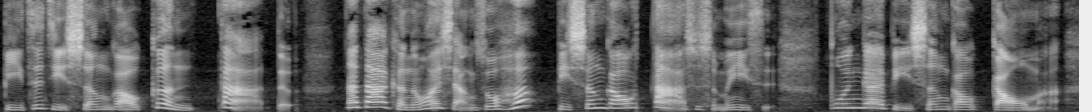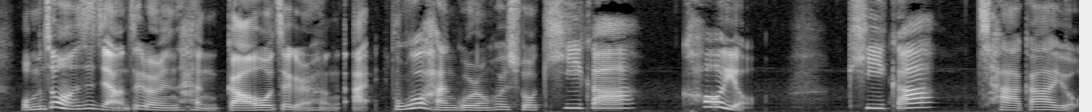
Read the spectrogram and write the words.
比自己身高更大的。 那大家可能会想说，哈，比身高大是什么意思？不应该比身高高嘛。我们中文是讲这个人很高，这个人很矮。不过韩国人会说，Kika Koyo Kika Chaga Yo，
